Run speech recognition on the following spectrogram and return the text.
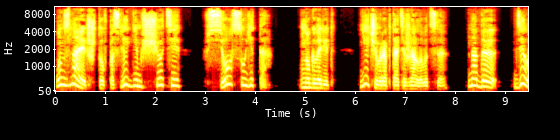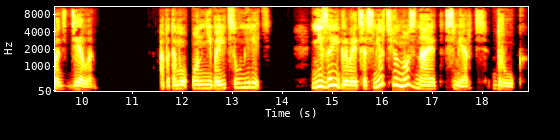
Он знает, что в последнем счете все суета, но говорит, нечего роптать и жаловаться, надо делать дело. А потому он не боится умереть. Не заигрывает со смертью, но знает смерть — друг.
